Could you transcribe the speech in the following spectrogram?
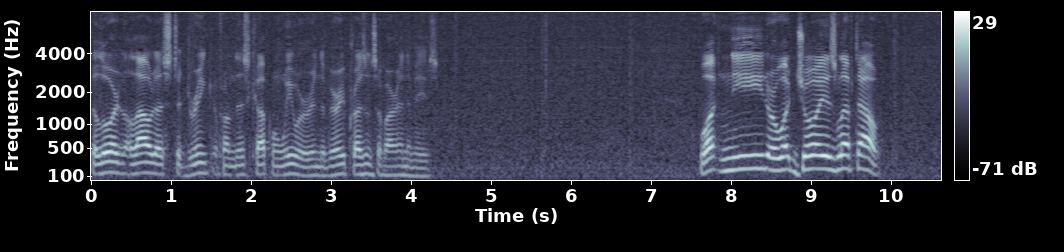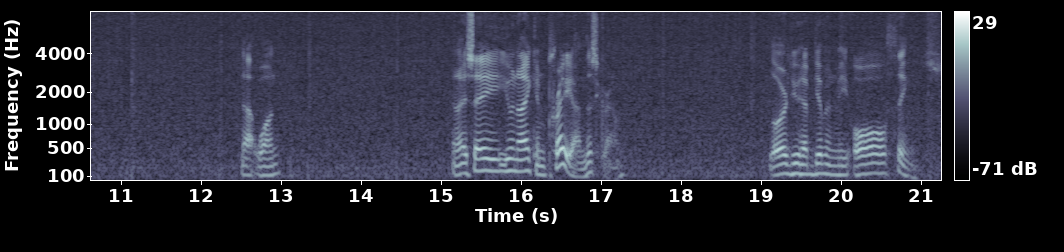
the Lord allowed us to drink from this cup when we were in the very presence of our enemies. What need or what joy is left out? Not one. And I say, you and I can pray on this ground. Lord, you have given me all things.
